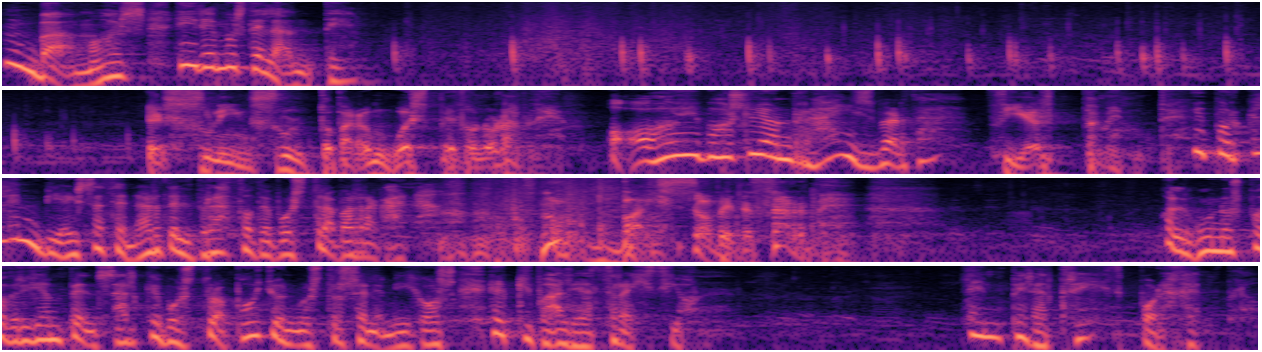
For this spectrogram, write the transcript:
Vamos, iremos delante. Es un insulto para un huésped honorable. Hoy vos le honráis, ¿verdad? Ciertamente. ¿Y por qué le enviáis a cenar del brazo de vuestra barragana? Vais a obedecerme. Algunos podrían pensar que vuestro apoyo en nuestros enemigos equivale a traición. La emperatriz, por ejemplo.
